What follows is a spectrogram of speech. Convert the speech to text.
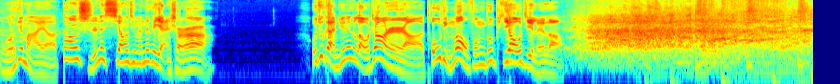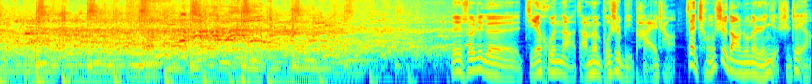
我的妈呀！当时那乡亲们那个眼神儿，我就感觉那个老丈人啊，头顶冒风都飘起来了。所以说，这个结婚呢，咱们不是比排场，在城市当中的人也是这样。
